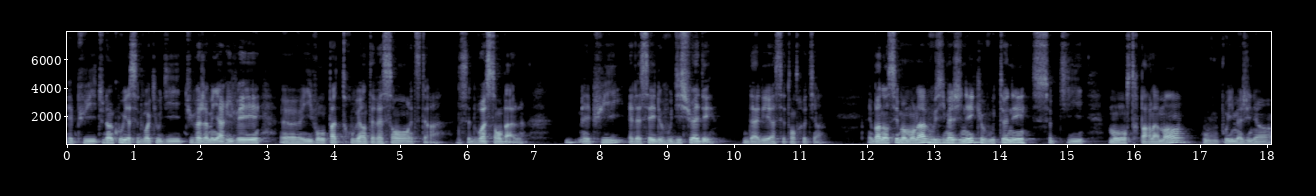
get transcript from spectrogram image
et puis tout d'un coup, il y a cette voix qui vous dit tu vas jamais y arriver, euh, ils vont pas te trouver intéressant, etc. Cette voix s'emballe. Et puis, elle essaye de vous dissuader d'aller à cet entretien. Et ben dans ces moments-là, vous imaginez que vous tenez ce petit monstre par la main, ou vous pouvez imaginer un,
